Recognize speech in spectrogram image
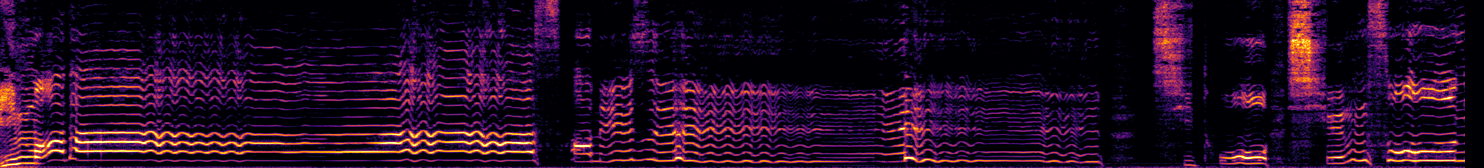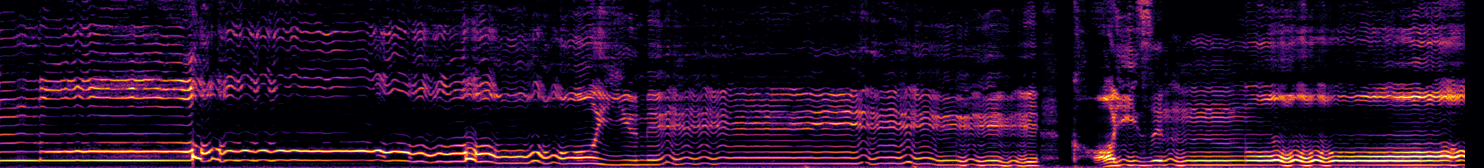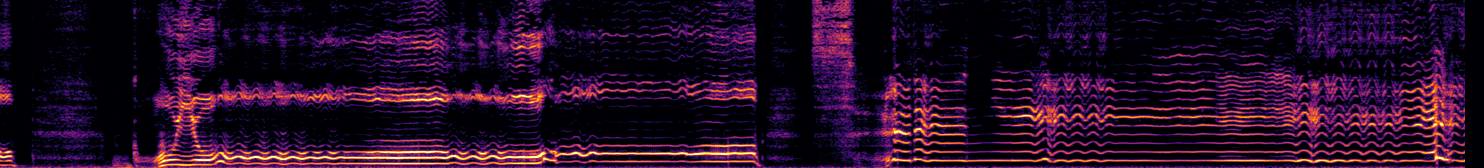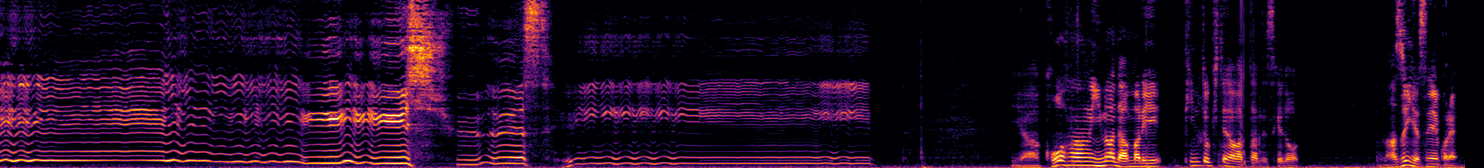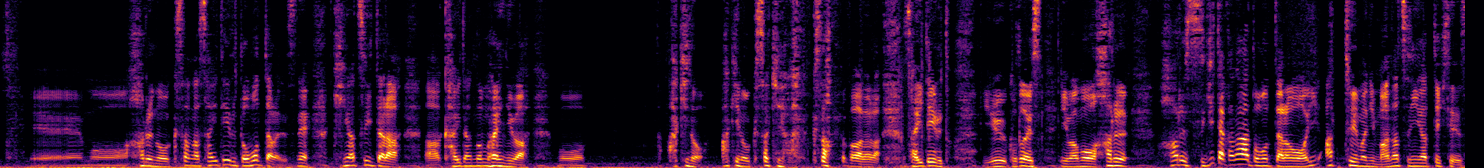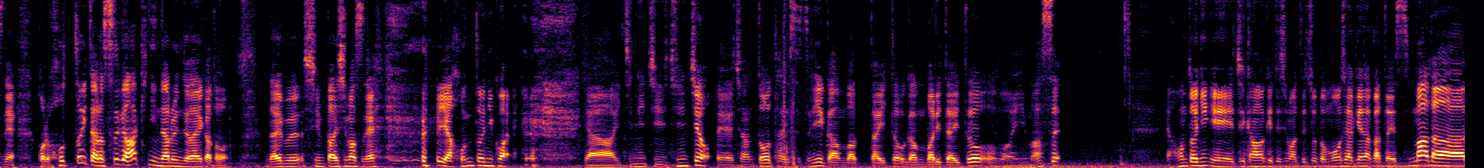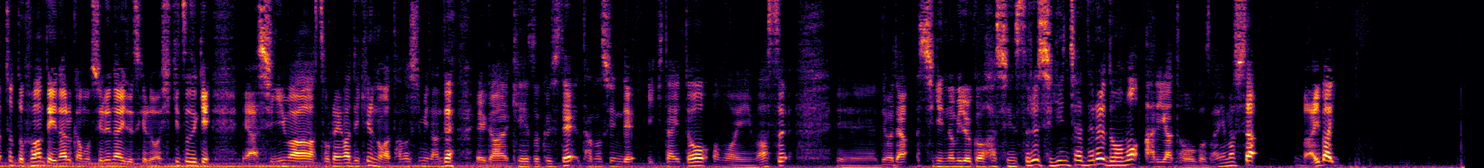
今改善のご用。すでに修正いや、後半今まであんまりピンときてなかったんですけど、まずいですね、これ。えー、もう、春の草が咲いていると思ったらですね、気がついたら、あ階段の前には、もう、秋の、秋の草木や 草花が咲いているということです。今もう春、春過ぎたかなと思ったらもうあっという間に真夏になってきてですね、これほっといたらすぐ秋になるんじゃないかと、だいぶ心配しますね。いや、本当に怖い。いや一日一日を、えー、ちゃんと大切に頑張ったいと、頑張りたいと思います。本当に、えー、時間を空けてしまってちょっと申し訳なかったです。まだちょっと不安定になるかもしれないですけど、引き続き、いや、詩吟はそれができるのが楽しみなんで、えー、が継続して楽しんでいきたいと思います。えー、ではでは、詩吟の魅力を発信する詩吟チャンネルどうもありがとうございました。バイバイ。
